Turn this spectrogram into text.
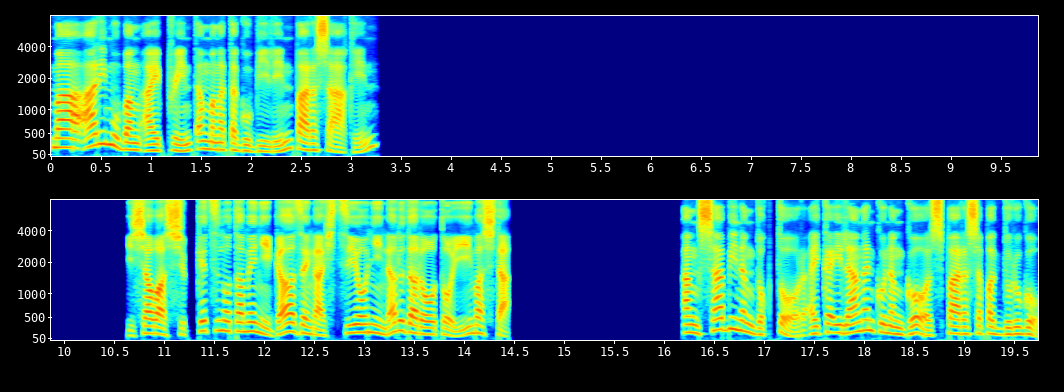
Maaari mo bang i-print ang mga tagubilin para sa akin? Isha wa shukketsu no tame ni gaaze ga hitsuyo ni naru daro to iimashita. Ang sabi ng doktor ay kailangan ko ng gauze para sa pagdurugo.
